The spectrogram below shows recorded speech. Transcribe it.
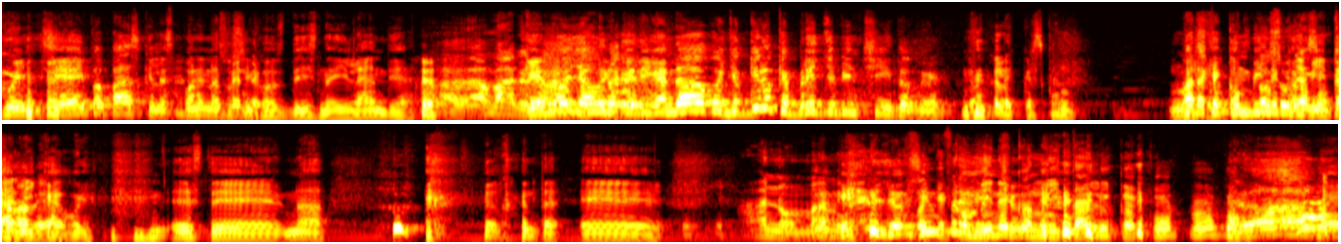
güey, si hay papás que les ponen a sus hijos Disneylandia, Ah, que no haya uno que diga, no, güey, yo quiero que brille bien chido, güey. que le crezcan Para que combine con cada Metallica, güey. Este, no. Aguanta. Eh, Ah, no mames. yo Para que combine dicho, con. Metallica, qué poco. Perdón, güey.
